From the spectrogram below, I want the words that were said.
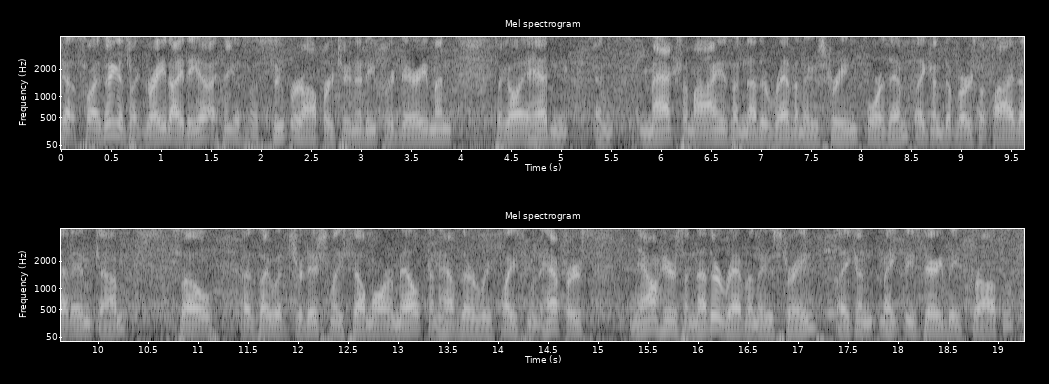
Yeah, so I think it's a great idea. I think it's a super opportunity for dairymen to go ahead and, and maximize another revenue stream for them. They can diversify that income. So, as they would traditionally sell more milk and have their replacement heifers, now here's another revenue stream. They can make these dairy beef crosses.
